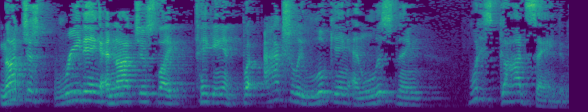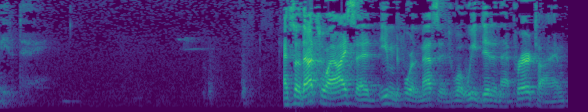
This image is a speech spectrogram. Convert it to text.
Not just reading and not just like taking in, but actually looking and listening. What is God saying to me today? And so that's why I said, even before the message, what we did in that prayer time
